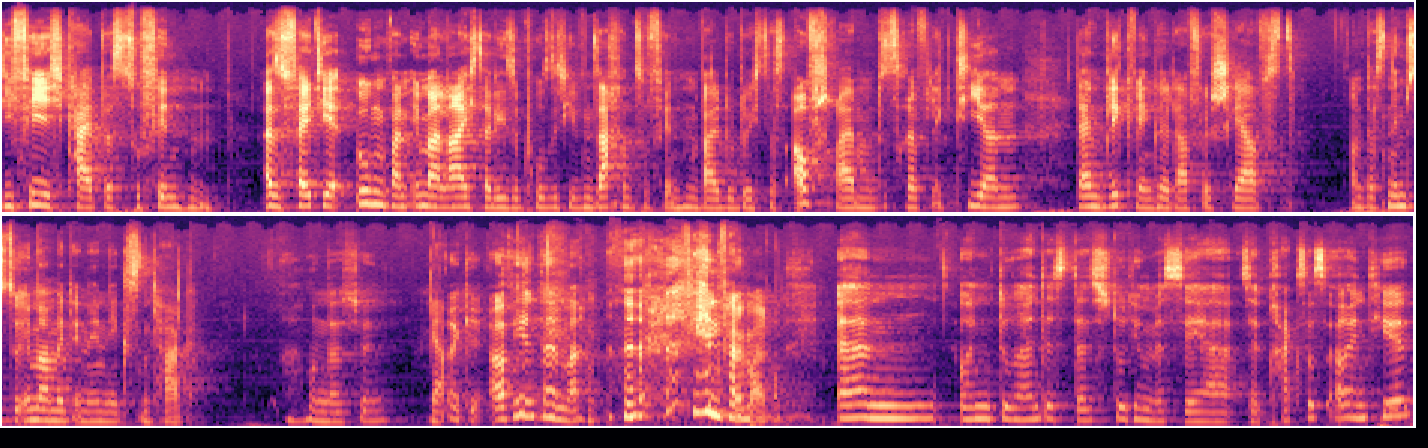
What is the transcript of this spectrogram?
die Fähigkeit, das zu finden. Also es fällt dir irgendwann immer leichter, diese positiven Sachen zu finden, weil du durch das Aufschreiben und das Reflektieren deinen Blickwinkel dafür schärfst. Und das nimmst du immer mit in den nächsten Tag. Ach, wunderschön. Ja. Okay, auf jeden Fall machen. auf jeden Fall machen. Ähm, und du meintest, das Studium ist sehr, sehr praxisorientiert.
